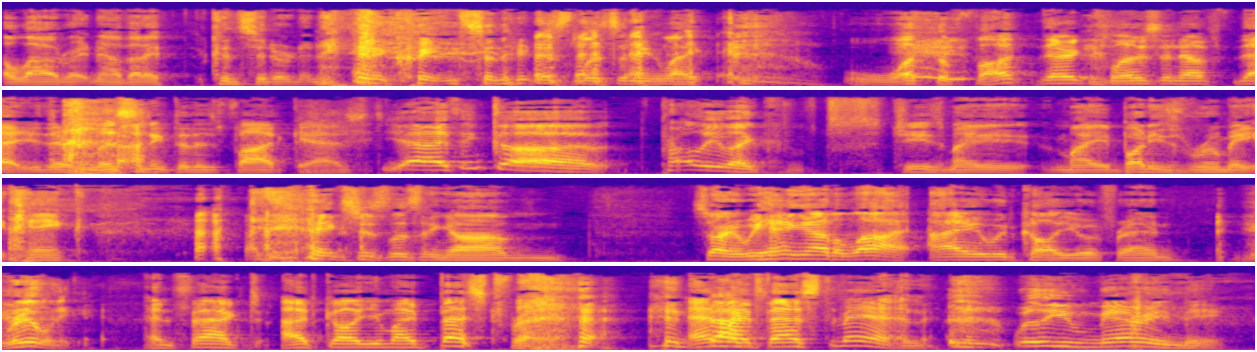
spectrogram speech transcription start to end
aloud right now that I consider an, an acquaintance, and they're just listening. Like, what the fuck? They're close enough that they're listening to this podcast. Yeah, I think uh probably like, geez, my my buddy's roommate Hank. Hank's just listening. Um, sorry, we hang out a lot. I would call you a friend. Really? In fact, I'd call you my best friend and my best man. Will you marry me?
